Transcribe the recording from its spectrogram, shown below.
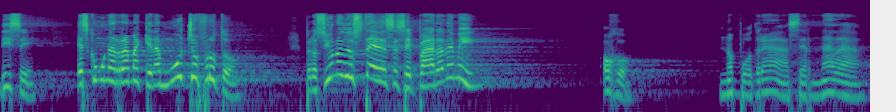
Dice, es como una rama que da mucho fruto. Pero si uno de ustedes se separa de mí, ojo, no podrá hacer nada.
